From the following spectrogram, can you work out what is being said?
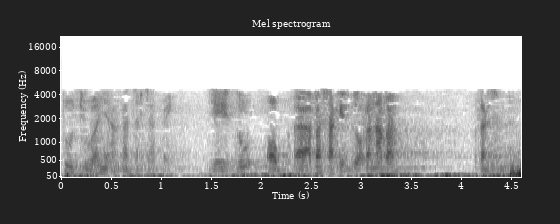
Tujuannya akan tercapai. Yaitu apa sakit itu akan apa? Akan sembuh.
